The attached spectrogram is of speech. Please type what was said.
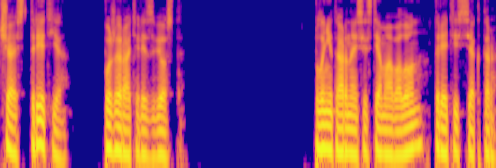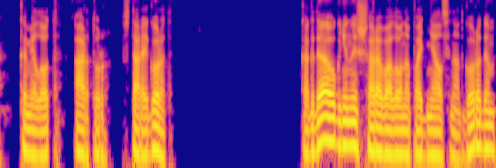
Часть третья. Пожиратели звезд. Планетарная система Авалон, третий сектор, Камелот, Артур, Старый город. Когда огненный шар Авалона поднялся над городом,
